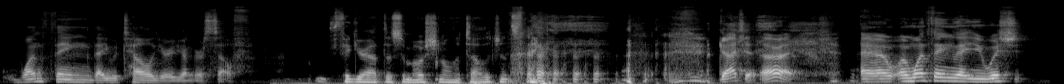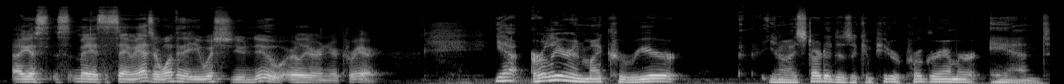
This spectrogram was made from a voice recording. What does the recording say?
one thing that you would tell your younger self? Figure out this emotional intelligence thing. gotcha. All right. And, and one thing that you wish, I guess, maybe it's the same answer. One thing that you wish you knew earlier in your career. Yeah, earlier in my career, you know, I started as a computer programmer and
